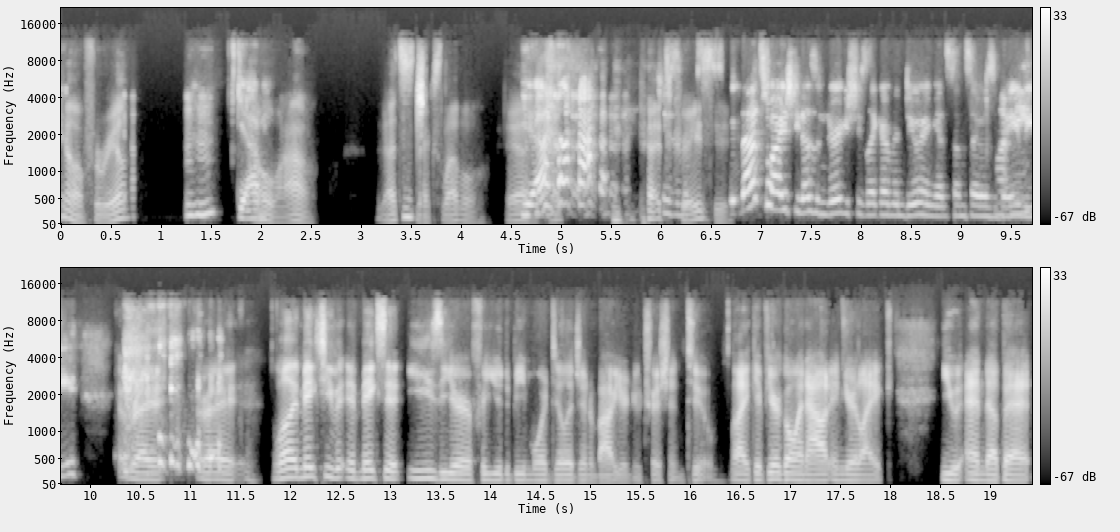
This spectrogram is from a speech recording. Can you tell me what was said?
No, for real? hmm yeah. Oh, wow. That's next level. Yeah. Yeah. That's She's an crazy. That's why she doesn't drink. She's like, I've been doing it since I was a baby. right right well it makes you it makes it easier for you to be more diligent about your nutrition too like if you're going out and you're like you end up at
